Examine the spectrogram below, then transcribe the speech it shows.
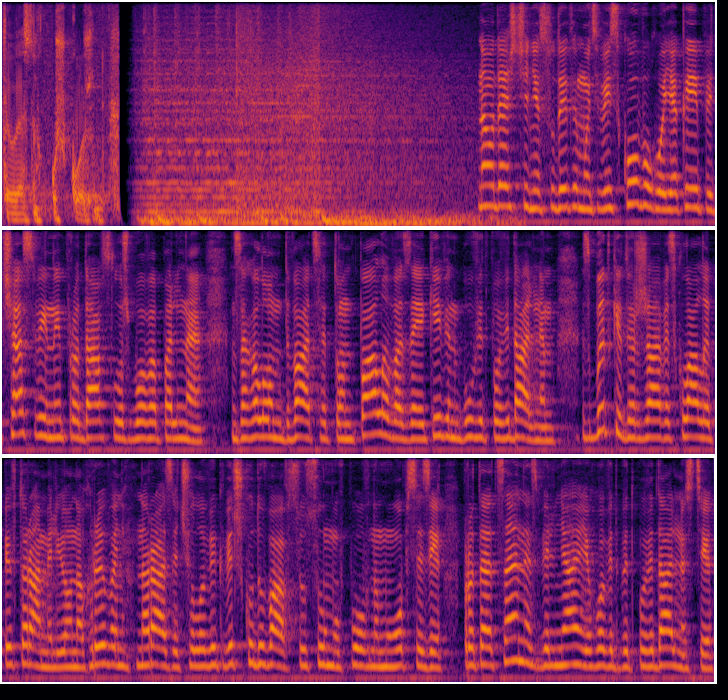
телесних ушкоджень. На Одещині судитимуть військового, який під час війни продав службове пальне. Загалом 20 тонн палива, за які він був відповідальним. Збитки державі склали півтора мільйона гривень. Наразі чоловік відшкодував всю суму в повному обсязі, проте це не звільняє його від відповідальності.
